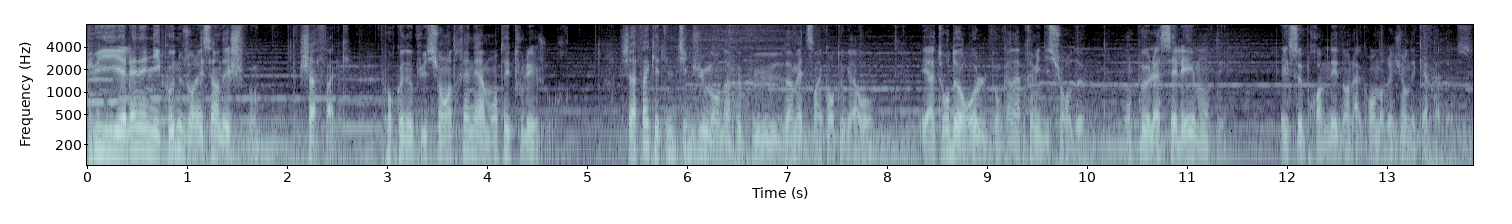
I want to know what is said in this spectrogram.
Puis Hélène et Nico nous ont laissé un des chevaux, Shafak, pour que nous puissions entraîner à monter tous les jours. Shafak est une petite jument d'un peu plus d'un mètre cinquante au garrot, et à tour de rôle, donc un après-midi sur deux, on peut la sceller et monter, et se promener dans la grande région des Cappadoces.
